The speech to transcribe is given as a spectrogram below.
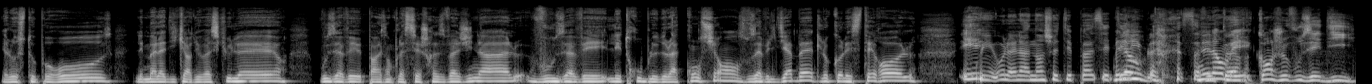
il y a l'ostéoporose, les maladies cardiovasculaires, vous avez par exemple la sécheresse vaginale, vous avez les troubles de la conscience, vous avez le diabète, le cholestérol. Et... Oui, oh là là, non, je t'ai pas, c'est terrible. mais non, mais quand je vous ai dit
